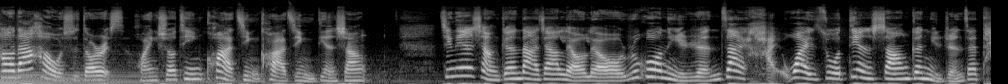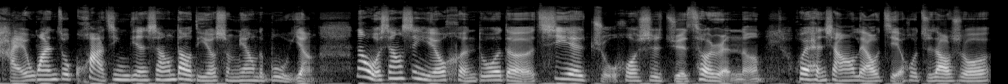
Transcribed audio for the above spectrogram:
好大家好，我是 Doris，欢迎收听跨境跨境电商。今天想跟大家聊聊，如果你人在海外做电商，跟你人在台湾做跨境电商，到底有什么样的不一样？那我相信也有很多的企业主或是决策人呢，会很想要了解或知道说。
